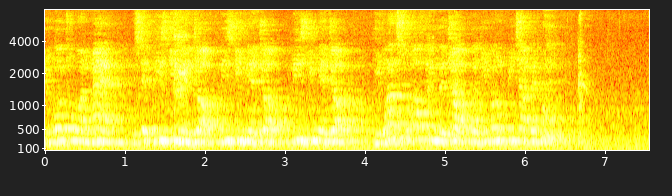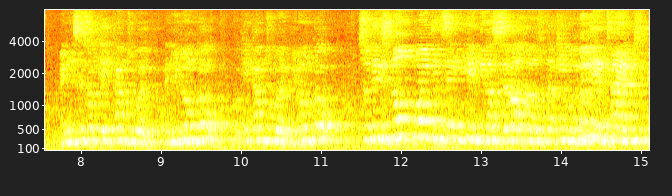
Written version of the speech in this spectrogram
you go to one man, you say, please give me a job, please give me a job, please give me a job. He wants to offer you the job, but you don't pitch up at home. And he says, okay, come to work. And you don't go. Okay, come to work. You don't go. So there is no point in saying, Ihdina sirat al-mustaqim a million times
